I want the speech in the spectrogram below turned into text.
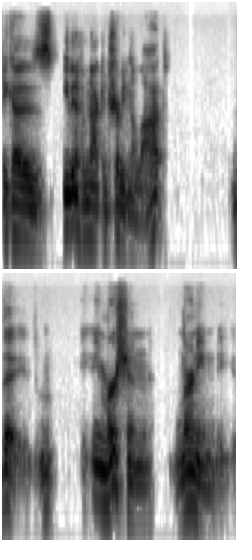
because even if I'm not contributing a lot, the immersion learning,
